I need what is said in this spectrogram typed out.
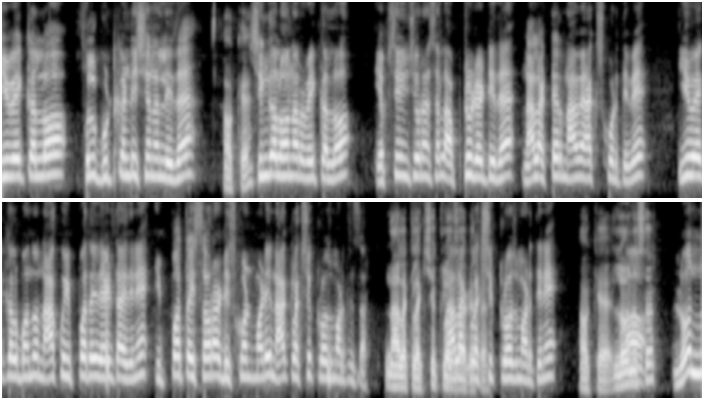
ಈ ವೆಹಿಕಲ್ ಫುಲ್ ಗುಡ್ ಕಂಡೀಷನ್ ಅಲ್ಲಿ ಇದೆ. Okay single owner vehicle F C insurance ಎಲ್ಲ ಅಪ್ ಟು ಡೇಟ್ ಇದೆ. ನಾಲ್ಕು ಟೈರ್ ನಾವೇ ಹಾಕ್ಸ್ಕೊಡ್ತೀವಿ. ಈ ವೆಹಿಕಲ್ ಬಂದು ನಾಲ್ಕು ಇಪ್ಪತ್ತೈದು ಹೇಳ್ತಾ ಇದೀನಿ ಇಪ್ಪತ್ತೈದು ಸಾವಿರ ಡಿಸ್ಕೌಂಟ್ ಮಾಡಿ ನಾಲ್ಕು ಲಕ್ಷ ಕ್ಲೋಸ್ ಮಾಡ್ತೀನಿ ಸರ್. ನಾಲ್ಕು ಲಕ್ಷ ಕ್ಲೋಸ್ ನಾಲ್ಕು ಲಕ್ಷಕ್ಕೆ ಕ್ಲೋಸ್ ಮಾಡ್ತೀನಿ. ಓಕೆ ಲೋನ್ ಸರ್? ಲೋನ್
